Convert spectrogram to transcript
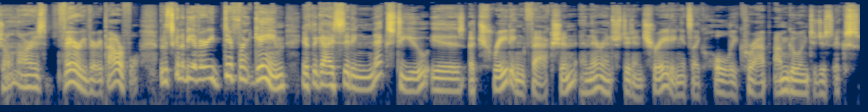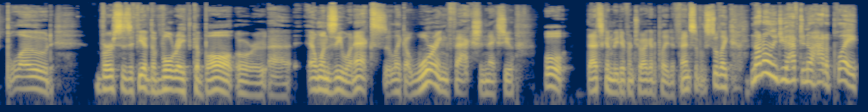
Jol-Nar is very, very powerful. But it's going to be a very different game if the guy sitting next to you is a trading faction and they're interested in trading. It's like, holy crap, I'm going to just explode versus if you have the Vuil'raith Cabal or uh, L1Z1X, like a warring faction next to you, oh, that's going to be different too. I got to play defensively. So, like, not only do you have to know how to play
